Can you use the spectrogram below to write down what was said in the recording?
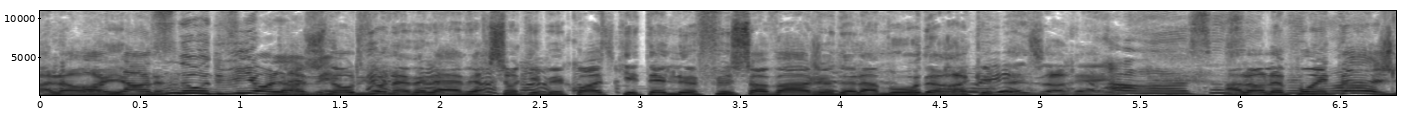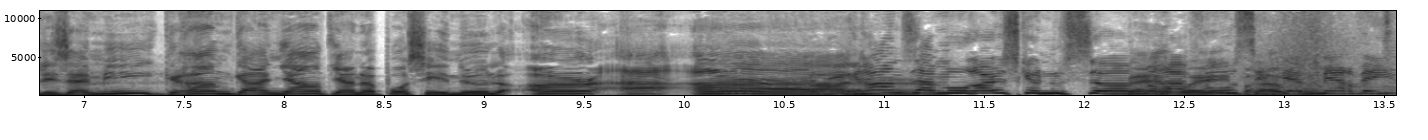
alors, il y en dans a- une autre vie, on Dans l'avait. une autre vie, on avait la version québécoise qui était Le feu sauvage de l'amour de Rock et Belles Oreilles. Ah, ça, c'est Alors, le très pointage, les amis, grande gagnante, il n'y en a pas, c'est nul. Un à un. Les grandes amoureuses que nous sommes. Ben bravo, oui, bravo. c'était merveilleux.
